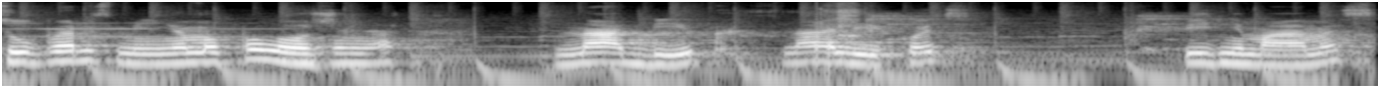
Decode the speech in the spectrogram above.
Супер, змінюємо положення. На бік, на лікоть. Піднімаємось.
